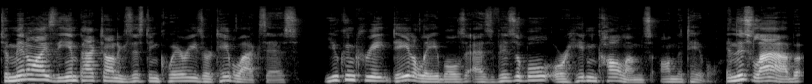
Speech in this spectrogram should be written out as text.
To minimize the impact on existing queries or table access, you can create data labels as visible or hidden columns on the table. In this lab,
